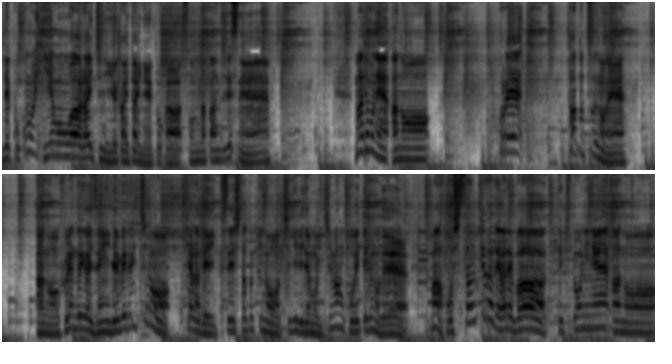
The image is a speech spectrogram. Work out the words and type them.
で、ここのイエモンはライチに入れ替えたいねとか、そんな感じですね。まあでもね、あのー、これ、パート2のね、あの、フレンド以外全員レベル1のキャラで育成した時のちぎりでも1万超えてるので、まあ、星3キャラであれば、適当にね、あの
